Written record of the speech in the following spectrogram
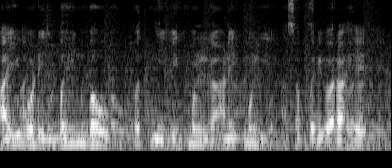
आई वडील बहीण भाऊ पत्नी एक मुलगा आणि एक मुलगी असा परिवार आहे.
